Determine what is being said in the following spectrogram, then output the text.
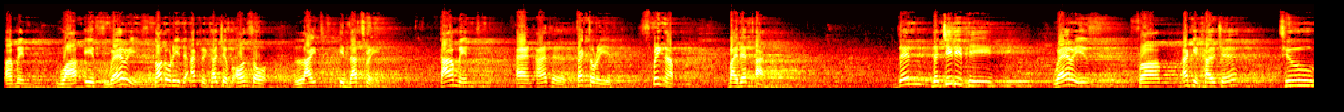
I mean it varies. Not only the agriculture but also light industry. Garment and other factories spring up by that time. Then the GDP varies from agriculture to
